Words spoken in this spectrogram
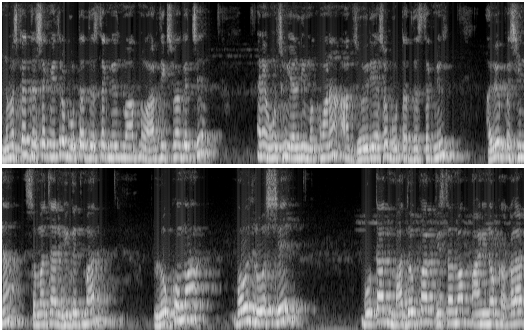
નમસ્કાર દર્શક મિત્રો, બોટાદ દસ્તક ન્યૂઝમાં આપનું હાર્દિક સ્વાગત છે. અને હું છું એલડી મકવાણા, આપ જોઈ રહ્યા છો બોટાદ દસ્તક ન્યૂઝ. હવે પછીના સમાચાર વિગતવાર. લોકોમાં બહુ જ રોષ છે. બોટાદ માધવ પાર્ક વિસ્તારમાં પાણીનો કકળાટ.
